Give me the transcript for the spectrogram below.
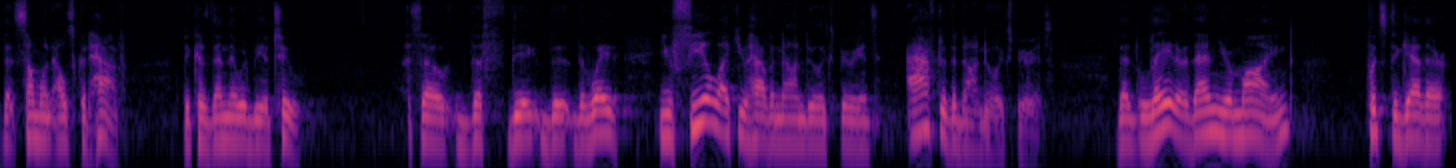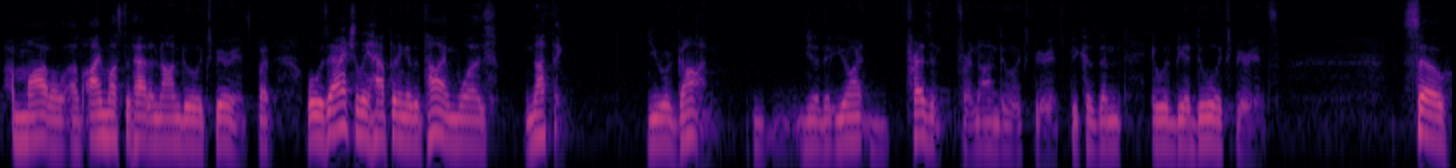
that someone else could have because then there would be a two. So the, the, the, the way you feel like you have a non dual experience after the non dual experience. That later, then your mind puts together a model of, I must have had a non dual experience. But what was actually happening at the time was nothing. You were gone. You know, that you aren't present for a non dual experience because then it would be a dual experience. So,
